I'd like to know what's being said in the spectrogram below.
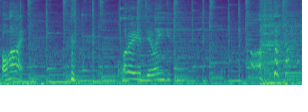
Oh hi. what are you doing?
